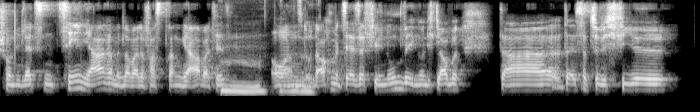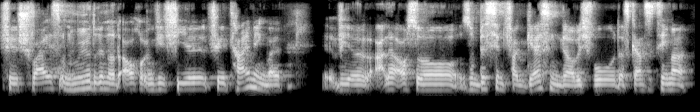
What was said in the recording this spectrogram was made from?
schon die letzten zehn Jahre mittlerweile fast dran gearbeitet mhm, und, und auch mit sehr, sehr vielen Umwegen. Und ich glaube, da, da ist natürlich viel, viel Schweiß und Mühe drin und auch irgendwie viel, viel Timing, weil wir alle auch so, so ein bisschen vergessen, glaube ich, wo das ganze Thema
